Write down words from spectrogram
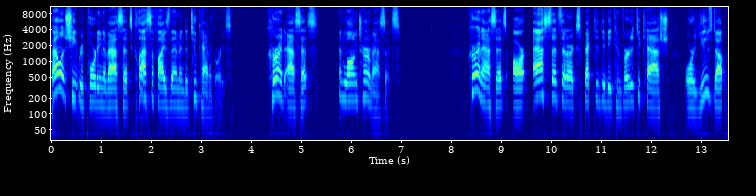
Balance sheet reporting of assets classifies them into two categories, current assets and long-term assets. Current assets are assets that are expected to be converted to cash or used up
